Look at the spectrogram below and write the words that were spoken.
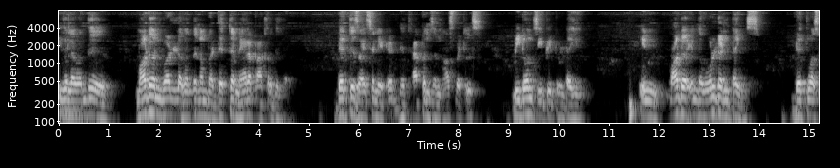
இதில் வந்து மாடர்ன் வேர்ல்டில் வந்து நம்ம டெத்தை நேராக பார்க்குறது இல்லை டெத் இஸ் ஐசோலேட்டட் டெத் ஹேப்பன்ஸ் இன் ஹாஸ்பிட்டல்ஸ் வி டோன்ட் சி பீப்புள் டை இன் மாடர் இன் த ஓல்டன் டைம்ஸ் டெத் வாஸ்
